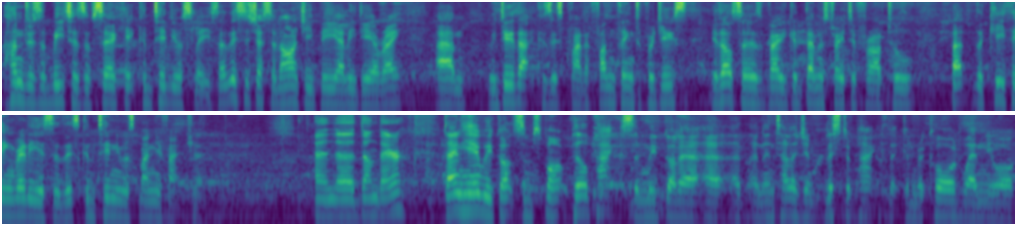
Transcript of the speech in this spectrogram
hundreds of meters of circuit continuously. So this is just an RGB LED array. Um, we do that because it's quite a fun thing to produce. It also is a very good demonstrator for our tool. But the key thing really is that it's continuous manufacture. And uh, down there? Down here we've got some smart pill packs and we've got a, a, an intelligent blister pack that can record when your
